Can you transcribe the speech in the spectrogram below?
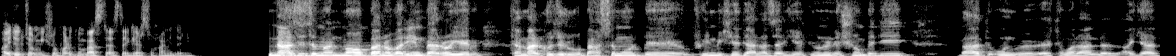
آی دکتر میکروفونتون بسته است اگر سخنی دارین. نه عزیز من ما بنابراین برای تمرکز رو بحثمون به فیلمی که در نظر گرفتیم رو نشون بدید. بعد اون احتمالا اگر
